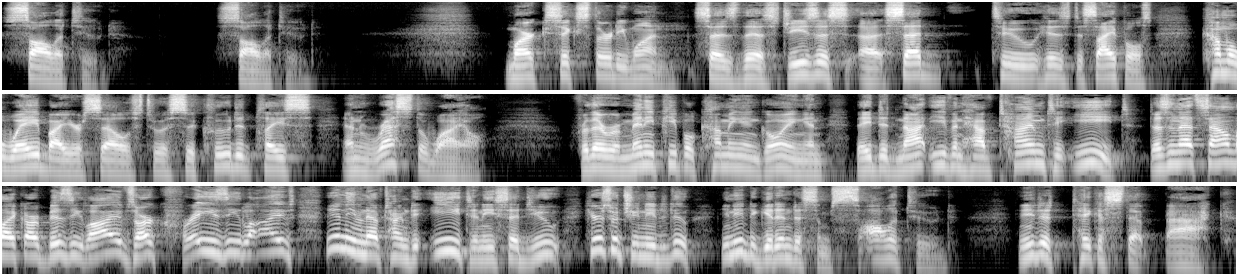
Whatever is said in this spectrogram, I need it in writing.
solitude. Solitude. Mark 6:31 says this. Jesus uh, said to his disciples, "Come away by yourselves to a secluded place and rest a while, For there were many people coming and going, and they did not even have time to eat. Doesn't that sound like our busy lives, our crazy lives? They didn't even have time to eat. And he said, you, Here's what you need to do you need to get into some solitude, you need to take a step back.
